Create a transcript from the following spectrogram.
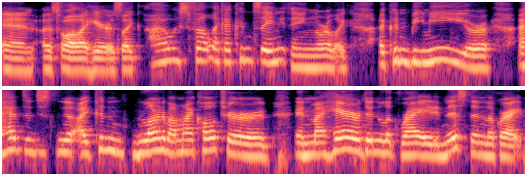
And that's all I hear is like, I always felt like I couldn't say anything, or like I couldn't be me, or I had to just, you know, I couldn't learn about my culture, and, and, my hair didn't look right, and this didn't look right.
